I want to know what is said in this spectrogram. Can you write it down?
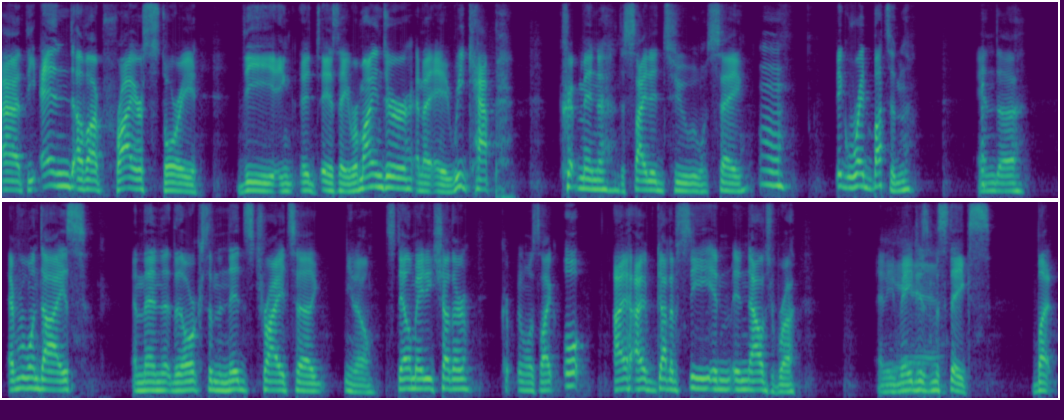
at the end of our prior story. The it is a reminder and a, a recap. Kryptman decided to say, "Mm, "Big red button," and uh, everyone dies. And then the orcs and the nids try to, you know, stalemate each other. Kryptman was like, "Oh, I, I've got a C in in algebra," and he made his mistakes. But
